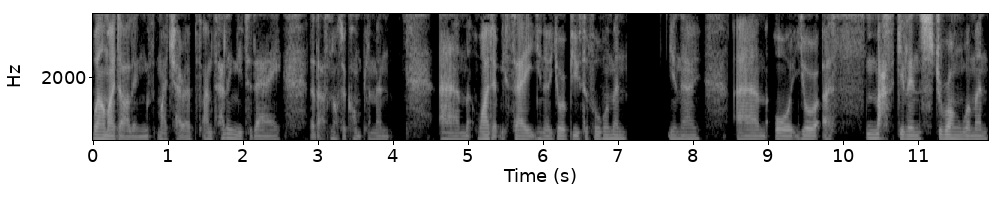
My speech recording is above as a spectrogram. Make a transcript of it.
Well, my darlings, my cherubs, I'm telling you today that that's not a compliment. Um, why don't we say, you know, you're a beautiful woman, you know, um, or you're a masculine, strong woman,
